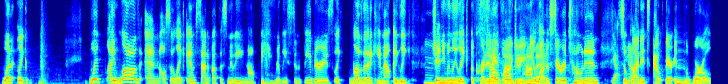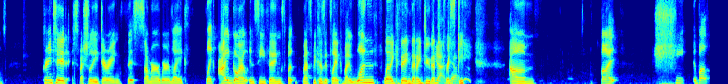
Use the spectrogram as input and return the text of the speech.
what like what I love and also like am sad about this movie not being released in theaters. Like love that it came out. I like Mhm. genuinely like accredit So it for like giving me a lot of serotonin. yeah. So Yeah. glad it's out there in the world. Granted, especially during this summer where like like I go out and see things, but that's because it's like my one like thing that I do that's Yeah, yeah. risky. Um but she but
